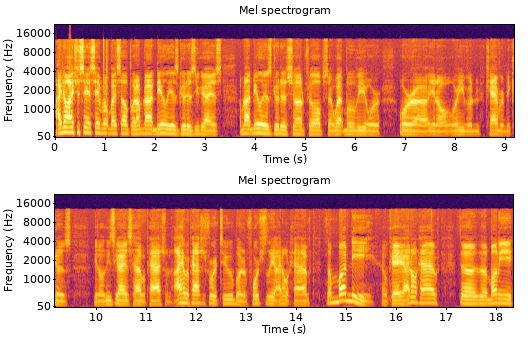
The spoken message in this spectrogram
I know I should say the same about myself, but I'm not nearly as good as you guys. I'm not nearly as good as Sean Phillips or What Movie or or uh, you know or even Cameron because you know these guys have a passion. I have a passion for it too, but unfortunately I don't have the money. Okay, I don't have the the money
